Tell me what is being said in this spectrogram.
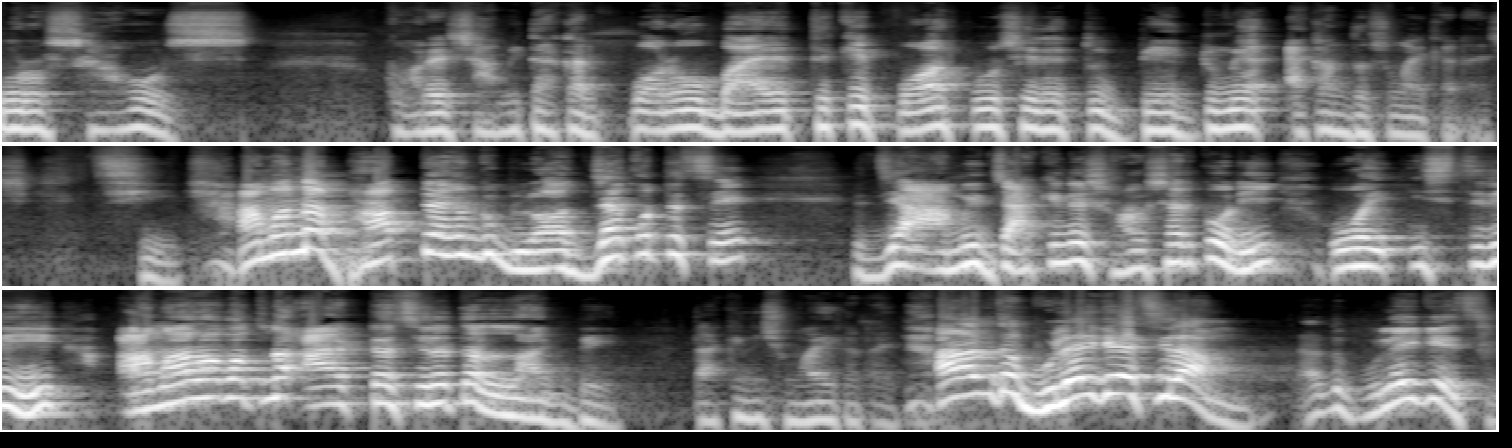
বড় সাহস। ঘরের স্বামী টাকার পরও বাইরের থেকে পর এনে তুই বেডরুমে একান্ত সময় কাটাস। ছি। আমার না ভাবতে এখন খুব লজ্জা করতেছে যে আমি যাকে নিয়ে সংসার করি, ওই স্ত্রী আমার অবতনা আরেকটা ছেলে তার লাগবে। তাকে নিয়ে সময় কাটাই। আর আমি তো ভুলেই গিয়েছিলাম। আমি তো ভুলেই গিয়েছি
